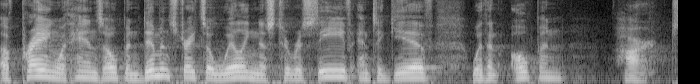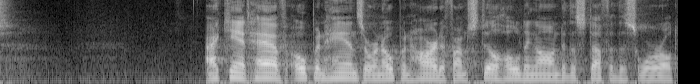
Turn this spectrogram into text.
of praying with hands open demonstrates a willingness to receive and to give with an open heart. I can't have open hands or an open heart if I'm still holding on to the stuff of this world.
